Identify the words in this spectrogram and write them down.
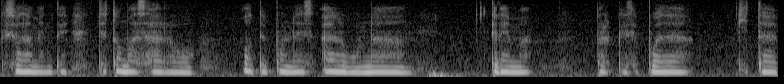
Que solamente te tomas algo o te pones alguna crema para que se pueda quitar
